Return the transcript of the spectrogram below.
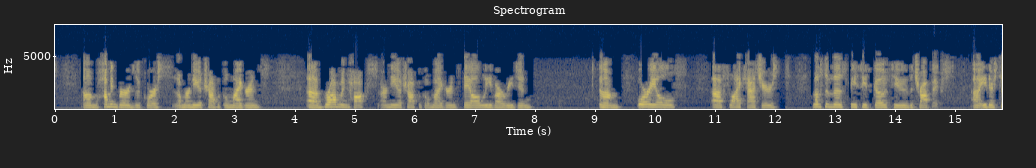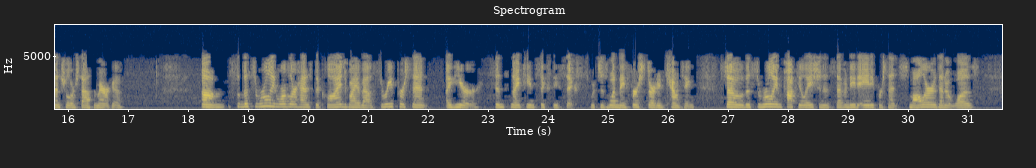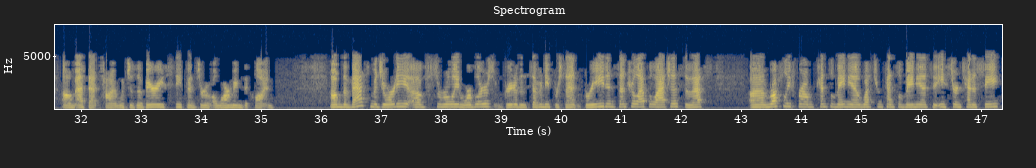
um, hummingbirds, of course, um, are neotropical migrants. Uh, broad-winged hawks are neotropical migrants. They all leave our region. Um, orioles, uh, flycatchers, most of those species go to the tropics, uh, either Central or South America. Um, so the cerulean warbler has declined by about 3% a year since 1966, which is when they first started counting. So the cerulean population is 70 to 80 percent smaller than it was um, at that time, which is a very steep and sort of alarming decline. Um, the vast majority of cerulean warblers, greater than 70 percent, breed in central Appalachia, so that's uh, roughly from Pennsylvania, western Pennsylvania to eastern Tennessee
